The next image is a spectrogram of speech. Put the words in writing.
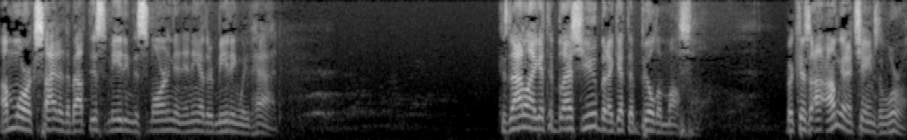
I'm more excited about this meeting this morning than any other meeting we've had. Because not only I get to bless you, but I get to build a muscle. Because I, I'm going to change the world.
